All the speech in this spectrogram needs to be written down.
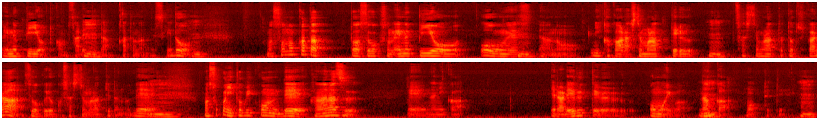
NPO とかもされてた方なんですけど、うん。まあ、その方とはすごくその NPO を運営、うん。あのに関わらせてもらってるうん。させてもらった時からすごくよくさせてもらってたので、うん。まあ、そこに飛び込んで必ず、えー何か得られるっていう思いはなんか持ってて、うん。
